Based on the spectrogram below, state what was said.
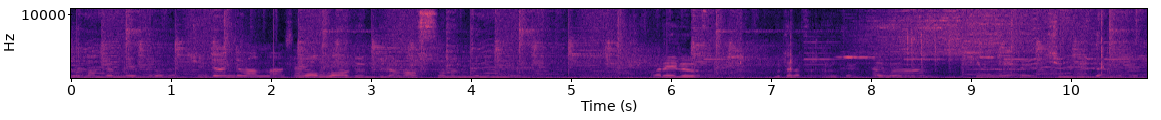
buradan dönmeyebilir o belki. Döndü vallahi sen. Vallahi döndü lan aslanım benim be. Olsun. Bu tarafa kanka. Tamam. Evet. Şimdi Evet. Şimdi düz devam ediyoruz.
